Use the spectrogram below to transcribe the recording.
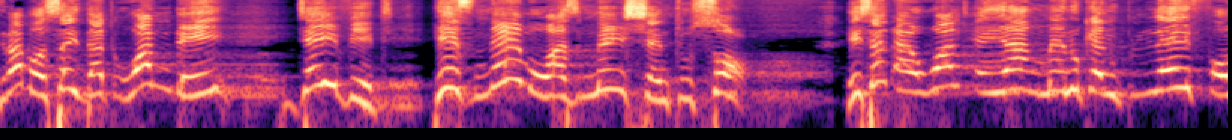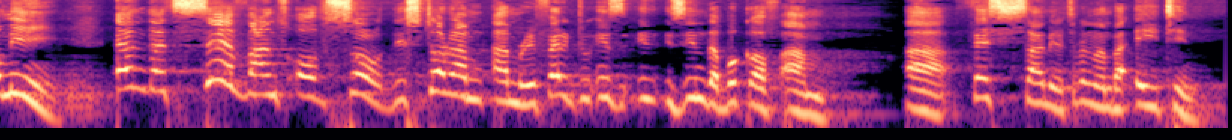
The Bible says that one day, David, his name was mentioned to Saul. He said, I want a young man who can play for me. And the servants of Saul, the story I'm, I'm referring to is, is, in the book of um, uh, First Samuel, chapter number 18.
